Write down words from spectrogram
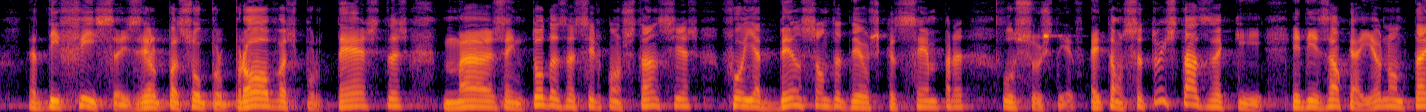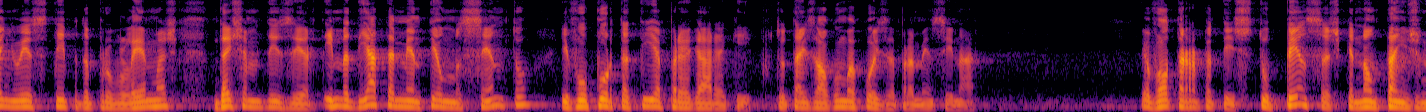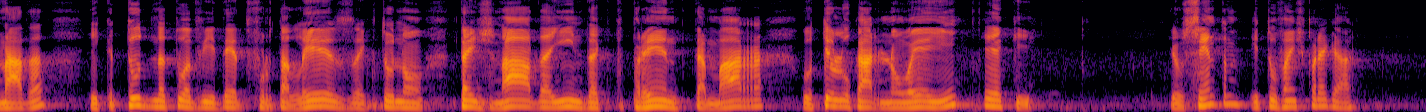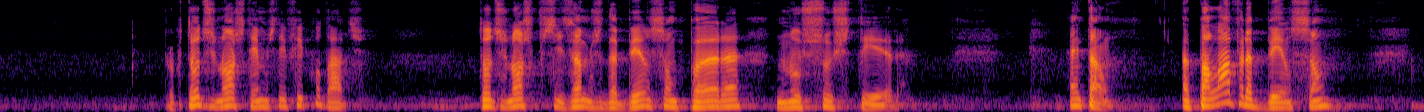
difíceis. Ele passou por provas, por testes, mas em todas as circunstâncias foi a bênção de Deus que sempre o susteve. Então, se tu estás aqui e dizes, ok, eu não tenho esse tipo de problemas, deixa-me dizer, imediatamente eu me sento e vou pôr-te a ti a pregar aqui, porque tu tens alguma coisa para me ensinar. Eu volto a repetir: se tu pensas que não tens nada, e que tudo na tua vida é de fortaleza e que tu não tens nada ainda que te prende, que te amarra, o teu lugar não é aí, é aqui. Eu sento-me e tu vens pregar. Porque todos nós temos dificuldades. Todos nós precisamos da bênção para nos suster. Então, a palavra bênção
